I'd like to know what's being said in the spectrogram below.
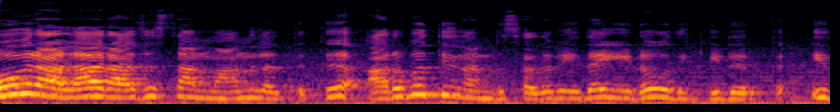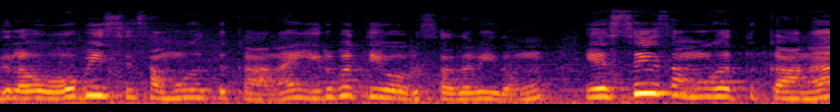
ஓவராலாக ராஜஸ்தான் மாநிலத்துக்கு அறுபத்தி நான்கு சதவீத இடஒதுக்கீடு இருக்கு. இதில் ஓபிசி சமூகத்துக்கான இருபத்தி ஒரு சதவீதமும் எஸ்சி சமூகத்துக்கான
